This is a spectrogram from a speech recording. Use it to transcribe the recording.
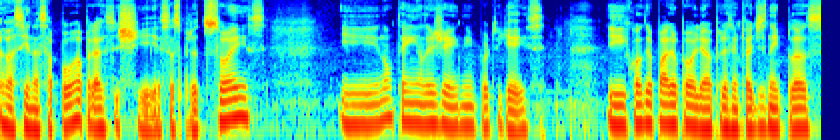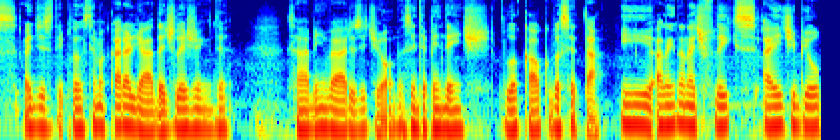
eu assino essa porra para assistir essas produções e não tem a legenda em português. E quando eu paro para olhar, por exemplo, a Disney Plus, a Disney Plus tem uma caralhada de legenda, sabe, em vários idiomas, independente do local que você tá. E além da Netflix, a HBO,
